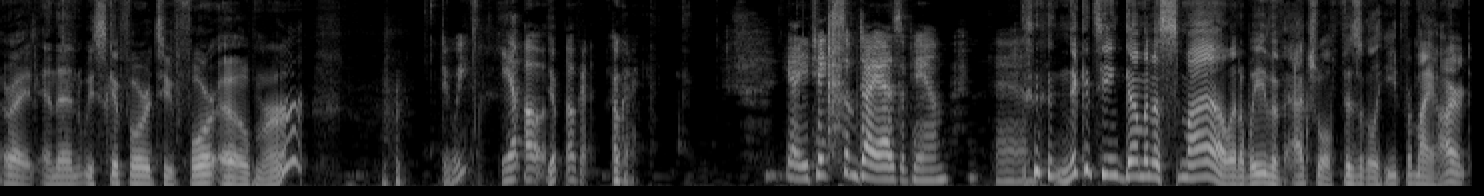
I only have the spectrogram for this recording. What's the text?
All right, and then we skip forward to four oh. Mer? Do we? Yep. Oh, Yep. okay. Okay. Yeah, you take some diazepam and Nicotine gum and a smile and a wave of actual physical heat from my heart.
